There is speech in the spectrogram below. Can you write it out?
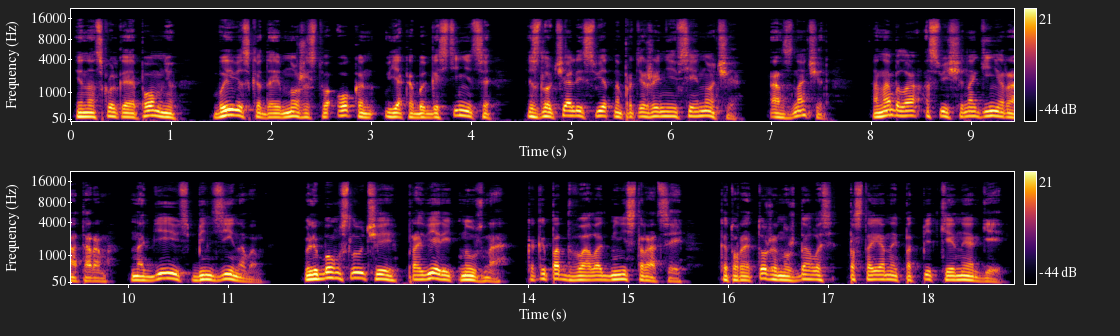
И, насколько я помню, вывеска, да и множество окон в якобы гостинице излучали свет на протяжении всей ночи. А значит, она была освещена генератором, надеюсь, бензиновым. В любом случае, проверить нужно, как и подвал администрации, которая тоже нуждалась в постоянной подпитке энергии.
